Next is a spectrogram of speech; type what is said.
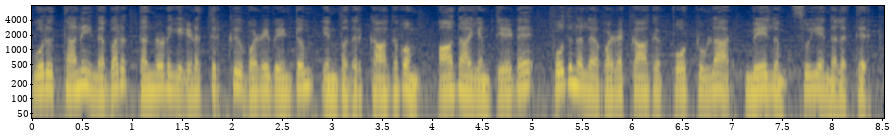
ஒரு தனி நபர் தன்னுடைய இடத்திற்கு வழ வேண்டும் என்பதற்காகவும் ஆதாயம் தேட பொதுநல வழக்காக போட்டுள்ளார். மேலும் சுயநலத்திற்கு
